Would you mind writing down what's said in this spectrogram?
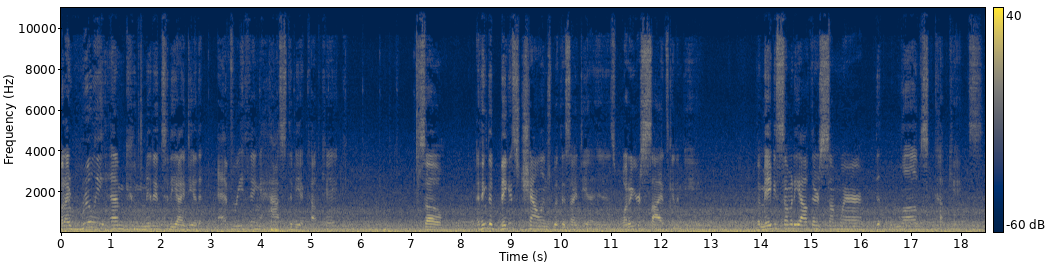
But I really am committed to the idea that everything has to be a cupcake. So I think the biggest challenge with this idea is what are your sides going to be? But maybe somebody out there somewhere that loves cupcakes.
